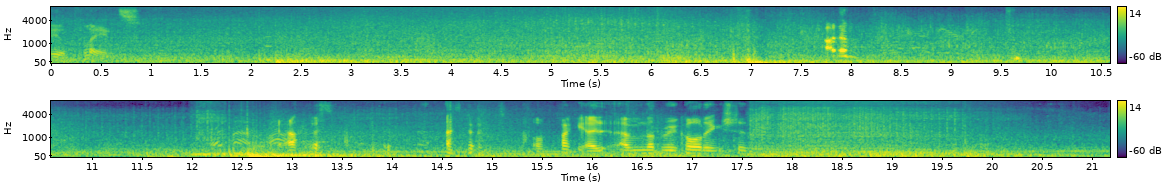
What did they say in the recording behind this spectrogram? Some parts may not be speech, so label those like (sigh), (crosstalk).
real planes. Adam! (laughs) oh fuck it, I, I'm not recording shit.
